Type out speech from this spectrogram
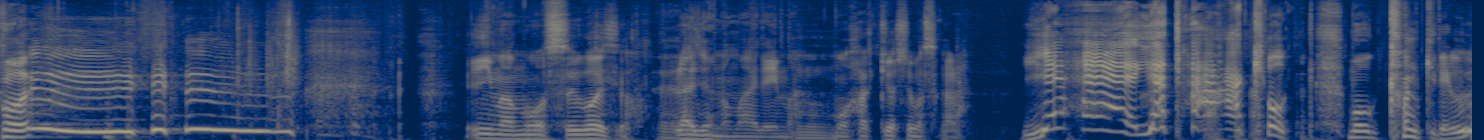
今もうすごいですよ、ラジオの前で今、もう発狂してますから。イエーイやったー！今日もう歓喜でうわ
